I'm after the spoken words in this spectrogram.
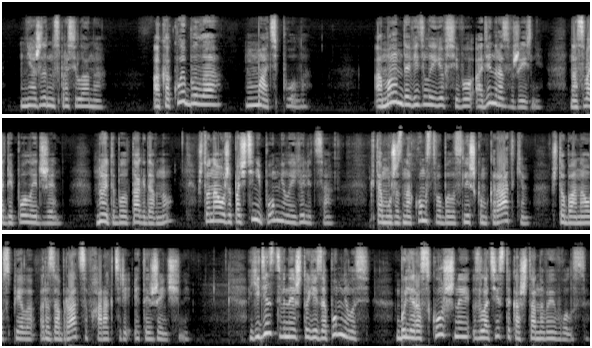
— неожиданно спросила она, — «а какой была мать Пола. Аманда видела ее всего один раз в жизни, на свадьбе Пола и Джен, но это было так давно, что она уже почти не помнила ее лица. К тому же знакомство было слишком кратким, чтобы она успела разобраться в характере этой женщины. Единственное, что ей запомнилось, были роскошные золотисто-каштановые волосы.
